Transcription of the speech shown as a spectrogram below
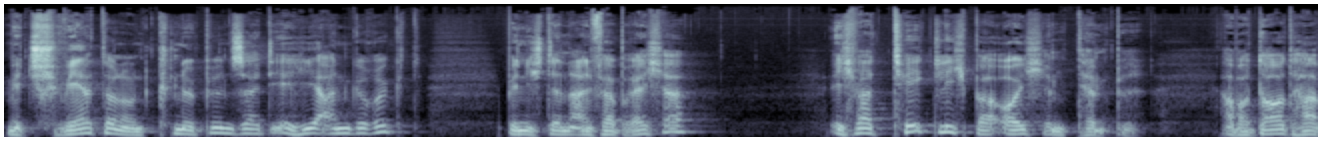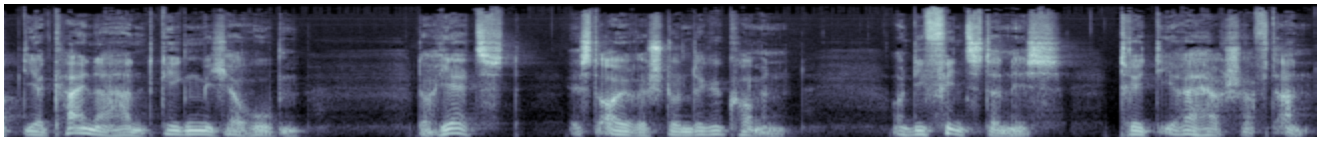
mit Schwertern und Knüppeln seid ihr hier angerückt? Bin ich denn ein Verbrecher? Ich war täglich bei euch im Tempel, aber dort habt ihr keine Hand gegen mich erhoben. Doch jetzt ist eure Stunde gekommen, und die Finsternis tritt ihre Herrschaft an.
